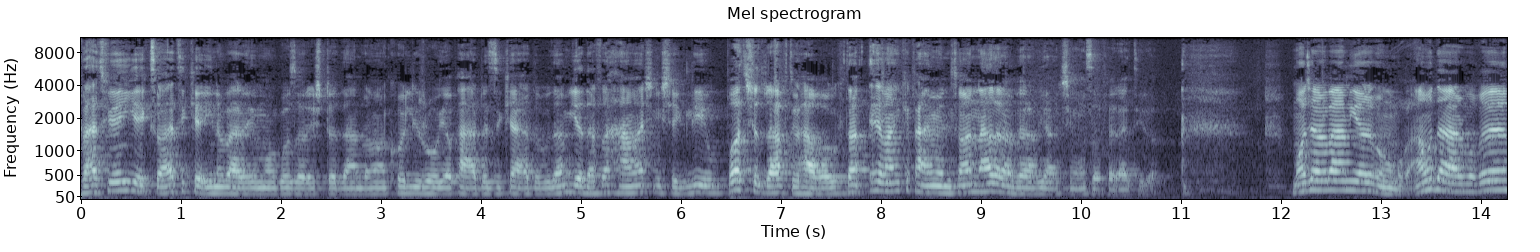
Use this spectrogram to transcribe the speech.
و توی این یک ساعتی که اینو برای ما گزارش دادن و من کلی رویا پردازی کرده بودم یه دفعه همش این شکلی باد شد رفت تو هوا. گفتم اه من که 5 میلیون تومن ندارم برم یه همچین مسافرتی رو. ماجرا برمیگرده به اون موقع. اما در واقع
